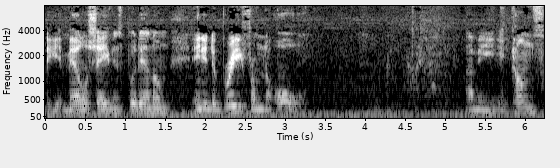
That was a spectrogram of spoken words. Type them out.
They get metal shavings put in them any debris from the oil I mean it comes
